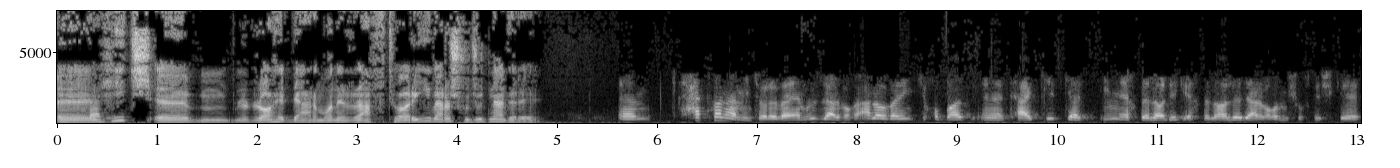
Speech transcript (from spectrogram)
بله. هیچ راه درمان رفتاری براش وجود نداره حتما همینطوره و امروز در واقع علاوه بر اینکه خب باید تاکید کرد این اختلال یک اختلال در واقع میشفتش که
